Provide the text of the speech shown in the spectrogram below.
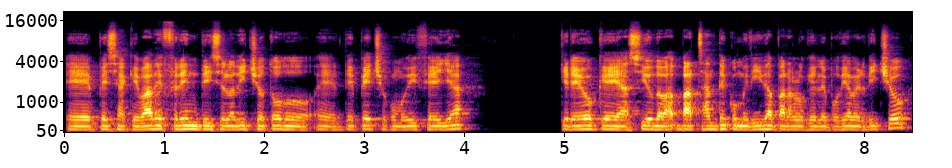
eh, pese a que va de frente y se lo ha dicho todo eh, de pecho, como dice ella, creo que ha sido bastante comedida para lo que le podía haber dicho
